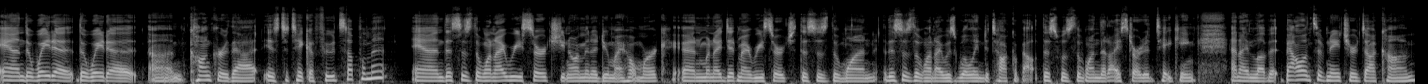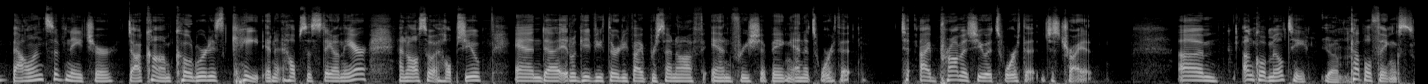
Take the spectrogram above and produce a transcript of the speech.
And the way to the way to um, conquer that is to take a food supplement. And this is the one I researched. You know, I'm going to do my homework. And when I did my research, this is the one. This is the one I was willing to talk about. This was the one that I started taking, and I love it. Balanceofnature.com. Balanceofnature.com. Code word is Kate, and it helps us stay on the air, and also it helps you. And uh, it'll give you 35% off and free shipping, and it's worth it. I promise you, it's worth it. Just try it. Um, Uncle Milty. Yeah. Couple things.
